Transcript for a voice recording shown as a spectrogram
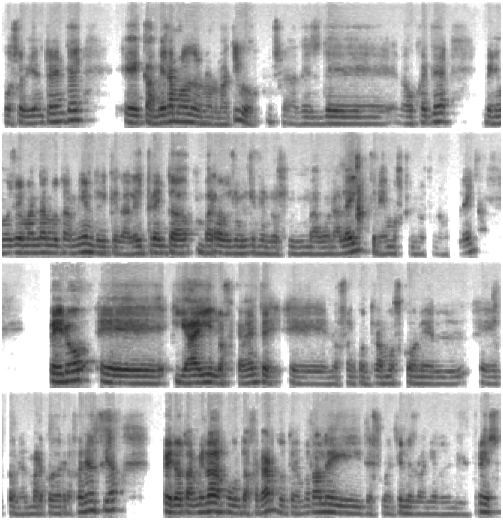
Pues, evidentemente, eh, cambiar el modelo normativo. O sea, desde la UGT venimos demandando también de que la ley 30 barra 2015 no es una buena ley, creemos que no es una buena ley, pero, eh, y ahí, lógicamente, eh, nos encontramos con el, con el marco de referencia, pero también la pregunta Gerardo, tenemos la ley de subvenciones del año 2003.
